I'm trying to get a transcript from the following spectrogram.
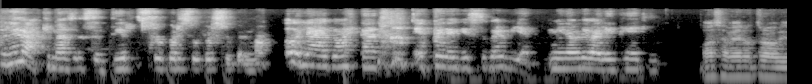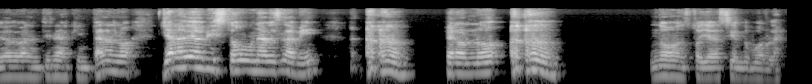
verdad que me hacen sentir súper, súper, súper mal. Hola, ¿cómo están? Espero que súper bien. Mi nombre es Valentina Vamos a ver otro video de Valentina Quintana. No, ya la había visto, una vez la vi, pero no, no estoy haciendo burla.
